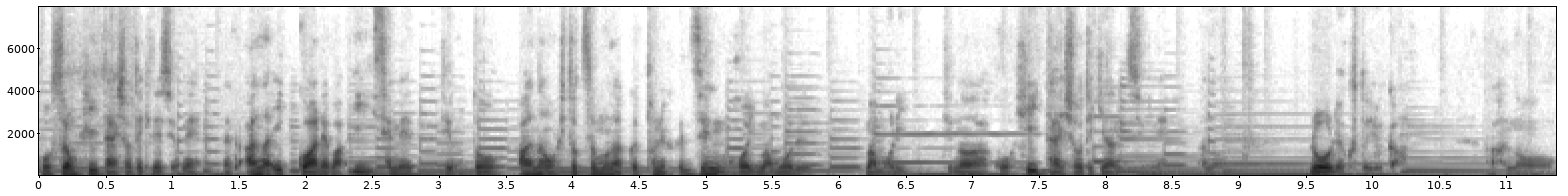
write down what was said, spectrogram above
こうそれも非対称的ですよねなんか穴1個あればいい攻めっていうのと穴を一つもなくとにかく全方位守る守りっていうのはこう非対称的なんですよね。あの労力というかあの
